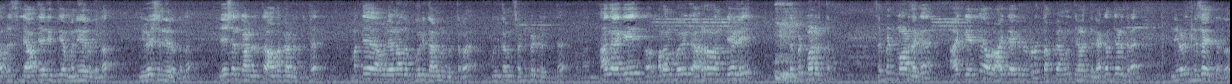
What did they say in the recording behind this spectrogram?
ಅವ್ರ ಹೆಸರಲ್ಲಿ ಯಾವುದೇ ರೀತಿಯ ಮನೆ ಇರೋದಿಲ್ಲ, ನಿವೇಶನ ಇರೋದಿಲ್ಲ. ರೇಷನ್ ಕಾರ್ಡ್ ಇರುತ್ತೆ, ಆಧಾರ್ ಕಾರ್ಡ್ ಇರ್ತದೆ ಮತ್ತು ಅವ್ರು ಏನಾದರೂ ಕೂಲಿ ಕಾರ್ಮಿಕ ಇರ್ತಾರೆ, ಕೂಲಿ ಕಾರ್ಮಿಕ ಸರ್ಟಿಫಿಕೇಟ್ ಇರ್ತದೆ ಹಾಗಾಗಿ ಅವ್ರ ಫಲಾನುಭವಿಗೆ ಅರ್ಹರು ಅಂತೇಳಿ ಸಬ್ಮಿಟ್ ಮಾಡಿರ್ತಾರೆ. ಸಬ್ಮಿಟ್ ಮಾಡಿದಾಗ ಆಯ್ಕೆಯಲ್ಲಿ ಅವರು ಆಯ್ಕೆ ಆಗಿದ್ರು ಕೂಡ ತಪ್ಪೇನು ಅಂತ ಹೇಳ್ತೀನಿ ಯಾಕಂತ ಹೇಳಿದ್ರೆ, ನೀವು ಹೇಳಿದ ನಿಜ ಐತೆ ಅದು.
